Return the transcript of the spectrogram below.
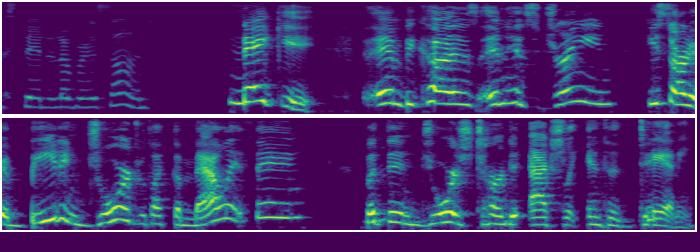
standing over his son. Naked. And because in his dream, he started beating George with like the mallet thing, but mm-hmm. then George turned it actually into Danny.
